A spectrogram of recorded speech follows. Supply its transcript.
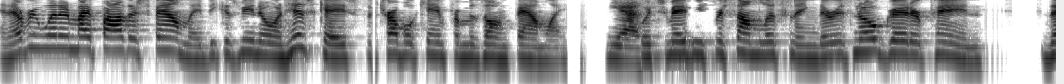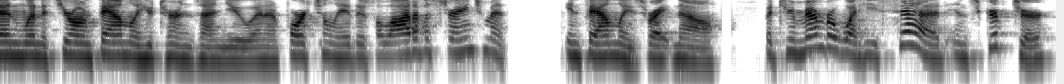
and everyone in my father's family, because we know in his case, the trouble came from his own family. Yes. Which maybe for some listening, there is no greater pain than when it's your own family who turns on you. And unfortunately, there's a lot of estrangement in families right now. But you remember what he said in scripture?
